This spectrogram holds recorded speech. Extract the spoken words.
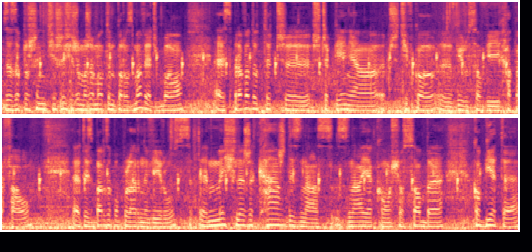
za zaproszenie. Cieszę się, że możemy o tym porozmawiać, bo e, sprawa dotyczy szczepienia przeciwko e, wirusowi HPV. E, To jest bardzo popularny wirus. Myślę, że każdy z nas zna jakąś osobę, kobietę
